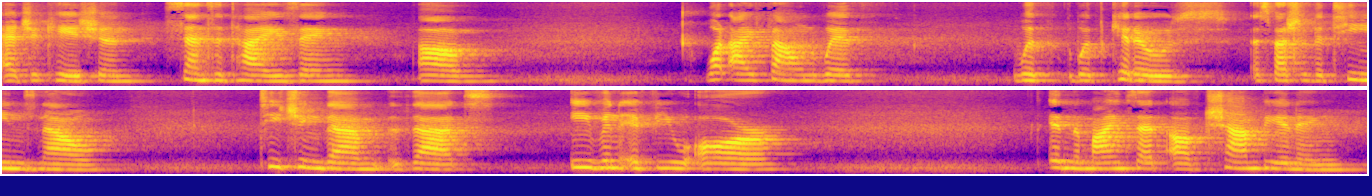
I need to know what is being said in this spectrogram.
education, sensitizing. Um, what I found with with with kiddos, especially the teens now, teaching them that even if you are in the mindset of championing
